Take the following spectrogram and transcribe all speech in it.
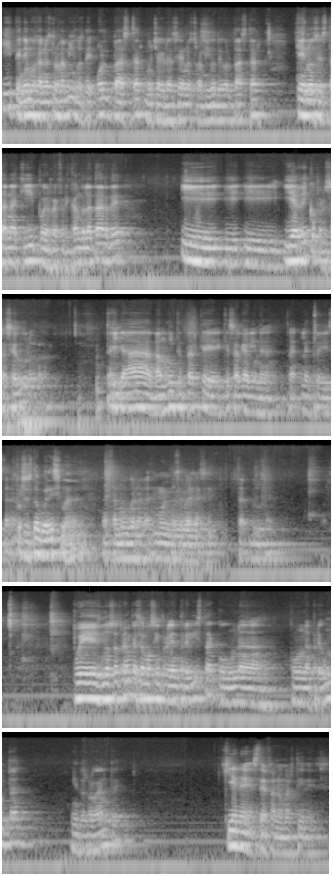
y tenemos a nuestros amigos de Old Bastard, muchas gracias a nuestros amigos de Old Bastard, que nos están aquí pues refrescando la tarde. Y, y, y- y es rico, pero se hace duro. ¿no? Entonces ya vamos a intentar que, que salga bien la, la- la entrevista. Por cierto, buenísima. Está muy buena la, Muy, la muy cerveza. buena, sí. Está brutal. Pues nosotros empezamos siempre la entrevista con una, con una pregunta interrogante. ¿Quién es Estefano Martínez?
